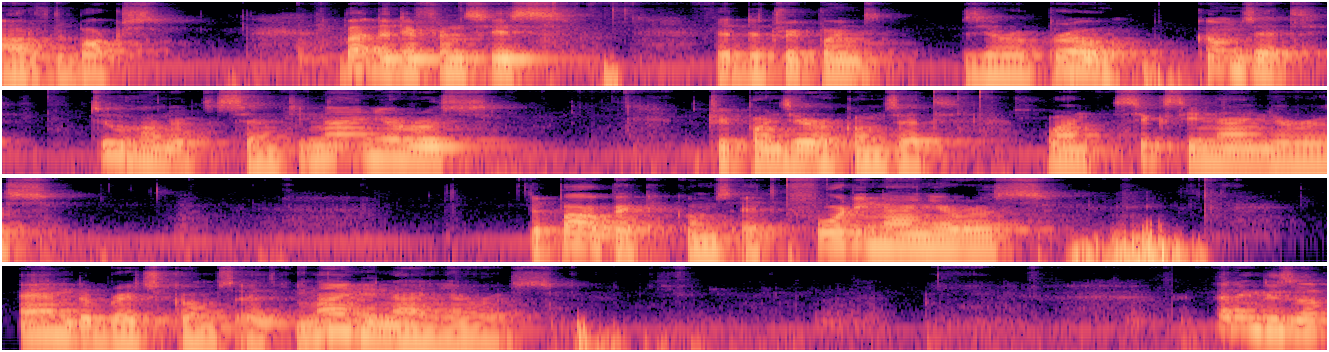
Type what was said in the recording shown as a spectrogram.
out of the box. But the difference is that the 3.0 Pro comes at 279 euros, the 3.0 comes at 169 euros, the power pack comes at 49 euros, and the bridge comes at 99 euros. Adding this up,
